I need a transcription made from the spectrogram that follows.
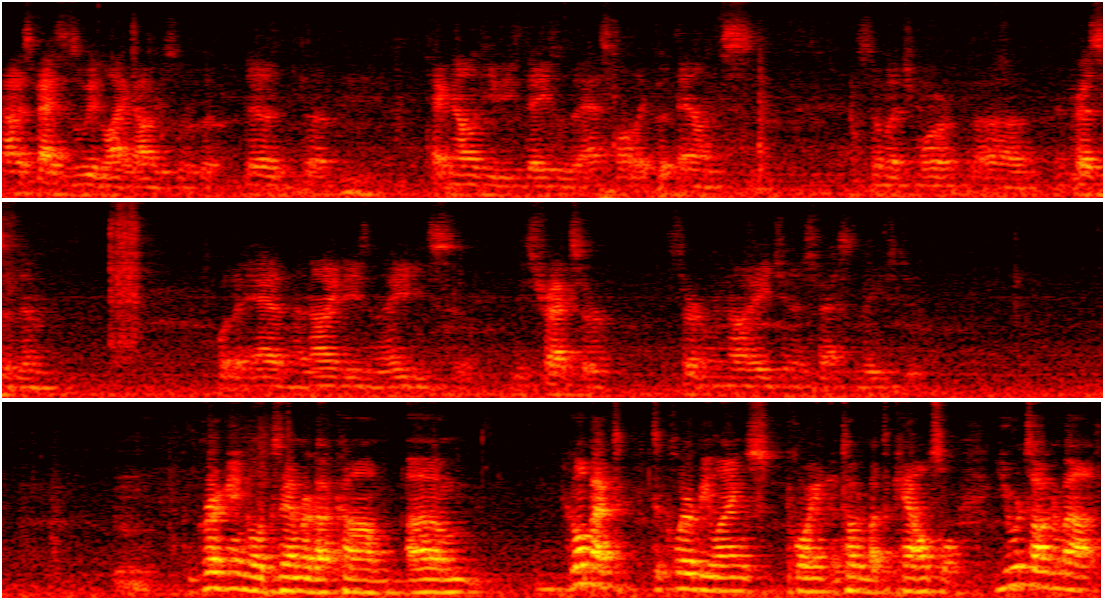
Not as fast as we'd like, obviously, but the, the technology these days with the asphalt they put down is so much more uh, impressive than what they had in the 90s and the 80s. So these tracks are certainly not aging as fast as they used to. Greg Engle, Examiner.com. Um, Going back to- to Claire B. Lang's point and talking about the council, you were talking about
